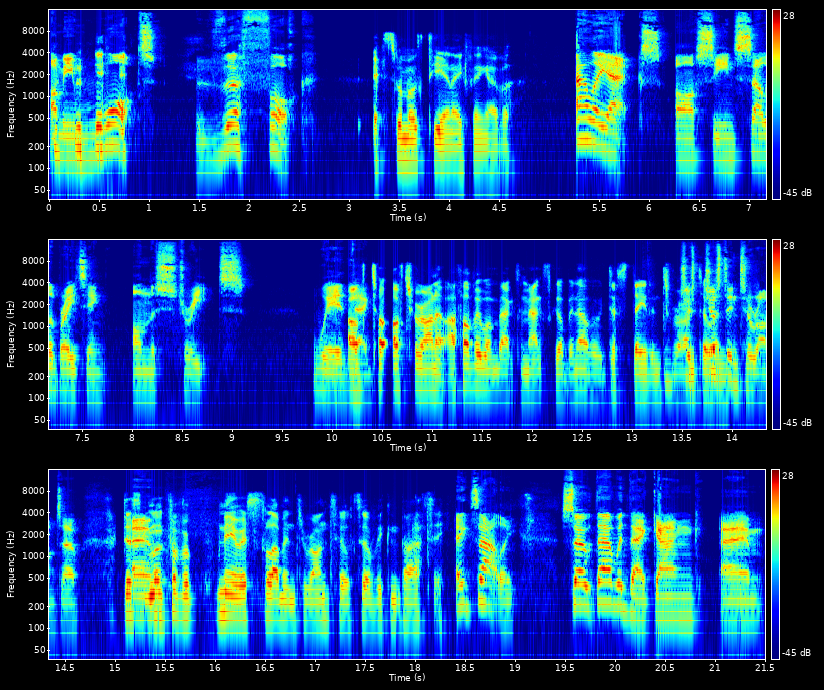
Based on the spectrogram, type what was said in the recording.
I mean, what the fuck? It's the most TNA thing ever. LAX are seen celebrating on the streets with Of, their of Toronto. I thought they went back to Mexico, but no, they just stayed in Toronto. just, just in Toronto. just um, look for the nearest slum in Toronto so we can party. Exactly. So they're with their gang. Um,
